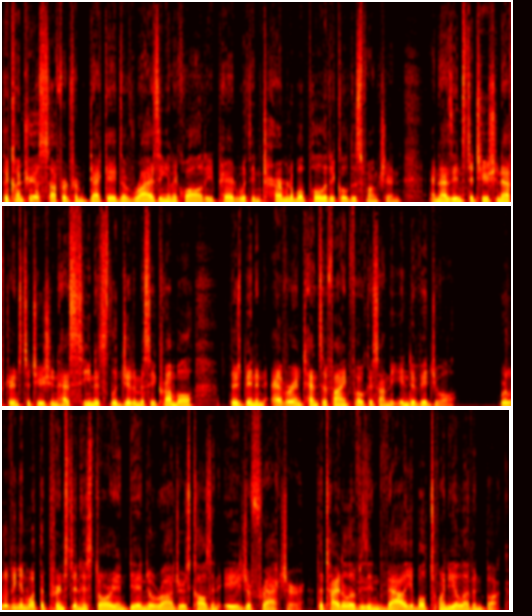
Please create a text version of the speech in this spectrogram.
The country has suffered from decades of rising inequality paired with interminable political dysfunction, and as institution after institution has seen its legitimacy crumble, there's been an ever intensifying focus on the individual. We're living in what the Princeton historian Daniel Rodgers calls an age of fracture, the title of his invaluable 2011 book.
